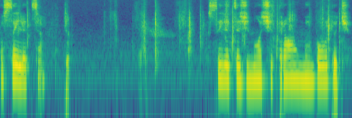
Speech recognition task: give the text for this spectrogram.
посиляться. Посиляться жіночі травми будуть.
